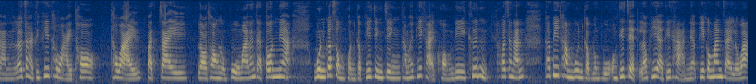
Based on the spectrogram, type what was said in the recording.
จรรย์ แล้วจากที่พี่ถวายทองถวายปัจจัยหล่อทองหลวงปู่มาตั้งแต่ต้นเนี่ยบุญก็ส่งผลกับพี่จริง ๆทำให้พี่ขายของดีขึ้น เพราะฉะนั้นถ้าพี่ทำบุญกับหลวงปู่องค์ที่ 7 แล้วพี่อธิษฐานเนี่ยพี่ก็มั่นใจเลยว่า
